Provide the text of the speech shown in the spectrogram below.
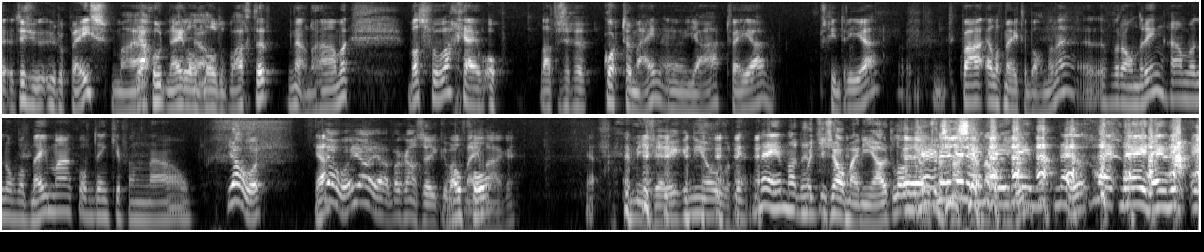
eh, het is Europees, maar ja, goed, Nederland Ja. loopt op achter, nou daar gaan we. Wat verwacht jij op, laten we zeggen, kort termijn, een jaar, twee jaar, misschien drie jaar, eh, qua 11 meter banden, hè? Eh, verandering, gaan we nog wat meemaken of denk je van nou, Ja hoor. Ja? Ja, hoor, ja, ja, we gaan zeker wat Hoopvol. meemaken. Ja. En meer zeg ik er niet over. nee, maar... Want je zou mij niet uitlokken. Nee, nee, nee, nee, nee, nou nee, nee, nee, nee, nee,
